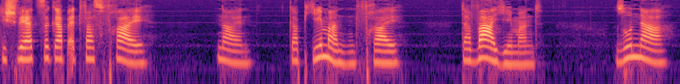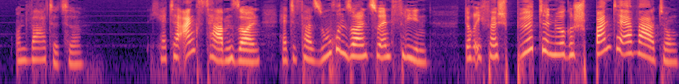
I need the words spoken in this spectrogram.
Die Schwärze gab etwas frei. Nein, gab jemanden frei. Da war jemand. So nah und wartete. Ich hätte Angst haben sollen, hätte versuchen sollen zu entfliehen, doch ich verspürte nur gespannte Erwartung.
